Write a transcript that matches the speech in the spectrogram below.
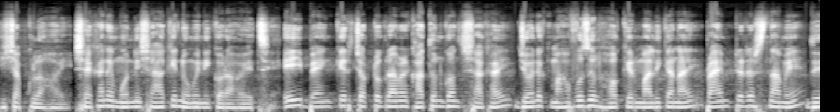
হিসাব খোলা হয়। সেখানে মন্নি সাহাকে নমিনি করা হয়েছে। এই ব্যাংকের চট্টগ্রামের খাতুনগঞ্জ শাখায় জৈনক মাহফুজুল হকের মালিকানায় প্রাইম ট্রেডার্স নামে দুই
